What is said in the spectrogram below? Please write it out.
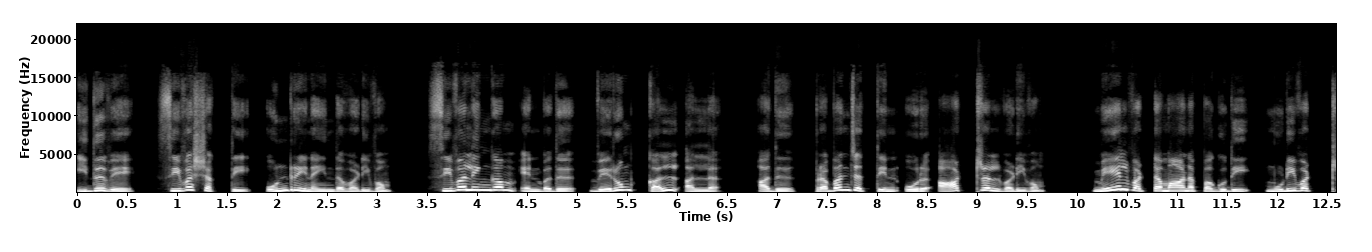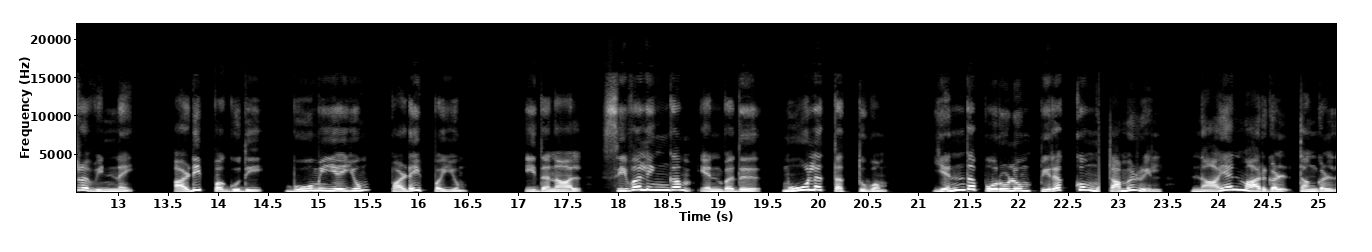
இதுவே சிவசக்தி ஒன்றிணைந்த வடிவம். சிவலிங்கம் என்பது வெறும் கல் அல்ல அது பிரபஞ்சத்தின் ஒரு ஆற்றல் வடிவம். மேல்வட்டமான பகுதி முடிவற்ற விண்ணை அடிப்பகுதி பூமியையும் படைப்பையும். இதனால் சிவலிங்கம் என்பது மூலத்தத்துவம் எந்த பொருளும் பிறக்கும் தமிழில் நாயன்மார்கள் தங்கள்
